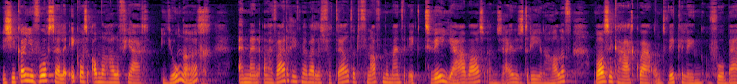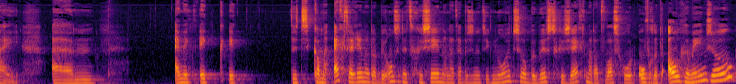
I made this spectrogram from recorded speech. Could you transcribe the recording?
Dus je kan je voorstellen, ik was anderhalf jaar jonger. En mijn, mijn vader heeft mij wel eens verteld dat vanaf het moment dat ik twee jaar was, en zij dus drieënhalf, was ik haar qua ontwikkeling voorbij. Um, en ik, ik, ik, ik kan me echt herinneren dat bij ons in het gezin, en dat hebben ze natuurlijk nooit zo bewust gezegd, maar dat was gewoon over het algemeen zo.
